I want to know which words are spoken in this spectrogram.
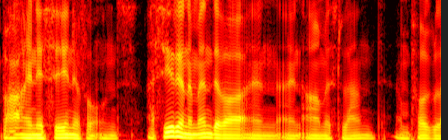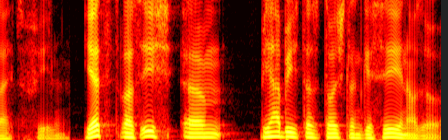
war eine Szene für uns. Assyrien am Ende war ein, ein armes Land im Vergleich zu vielen. Jetzt, was ich, ähm, wie habe ich das Deutschland gesehen? Also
